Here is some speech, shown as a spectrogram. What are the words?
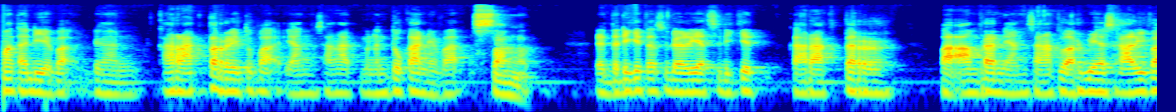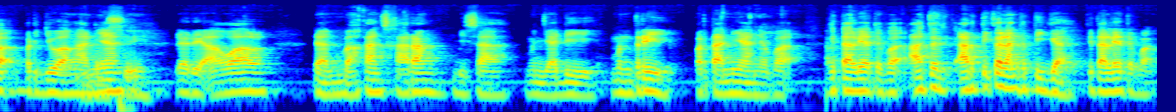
Sama tadi ya Pak, dengan karakter itu Pak yang sangat menentukan ya Pak. Sangat. Dan tadi kita sudah lihat sedikit karakter Pak Amran yang sangat luar biasa sekali Pak perjuangannya dari awal dan bahkan sekarang bisa menjadi Menteri Pertanian ya Pak. Kita lihat ya Pak, Arti- artikel yang ketiga, kita lihat ya Pak.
